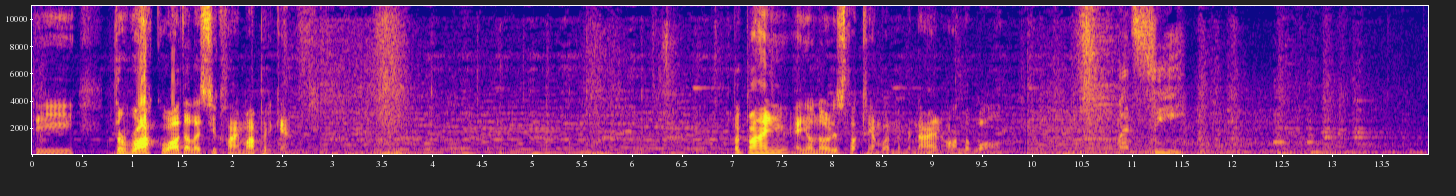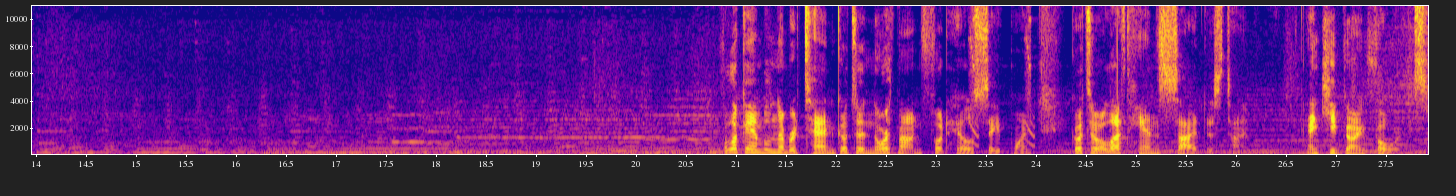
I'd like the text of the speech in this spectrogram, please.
the the rock wall that lets you climb up it again. Look behind you, and you'll notice lucky emblem number nine on the wall. Let's see. For lucky emblem number 10, go to the North Mountain Foothills save point. Go to the left hand side this time, and keep going forwards.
